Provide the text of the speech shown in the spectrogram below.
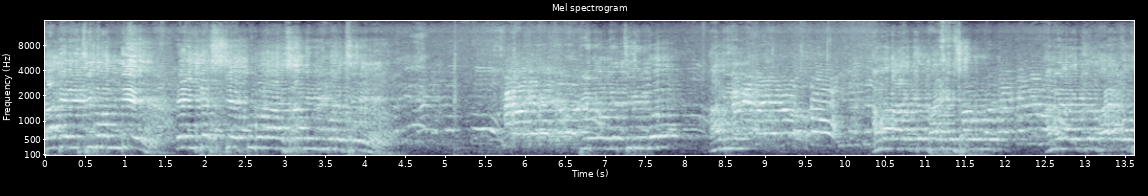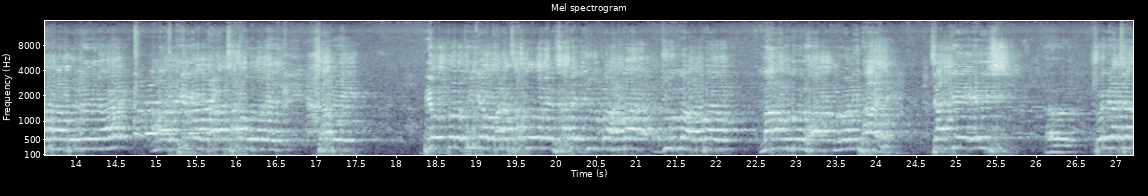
তাদের জীবন দিয়ে এই দেশকে পুনরায় স্বাধীন করেছে প্রিয় নেতৃবৃন্দ আমি আমার আরেকজন ভাইকে স্মরণ আমি আরেকজন ভাইয়ের কথা না বললেই নয় আমার ফিরিয়া থানা ছাত্র দলের সাবেক বৃহত্তর ফিরিয়া থানা ছাত্র দলের সাবেক যুগ্ম আহ্বায়ক যুগ্ম আহ্বায়ক মাহমুদুল হক নুরানি ভাই যাকে এই আহ, স্বৈরাচার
